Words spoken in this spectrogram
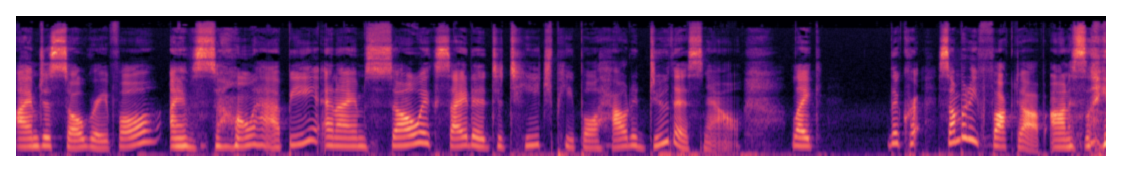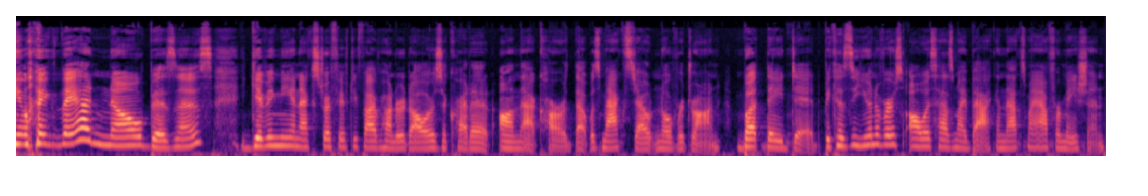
I'm just so grateful. I am so happy and I am so excited to teach people how to do this now. Like, the cr- somebody fucked up honestly. Like they had no business giving me an extra $5500 of credit on that card that was maxed out and overdrawn but they did because the universe always has my back and that's my affirmation.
